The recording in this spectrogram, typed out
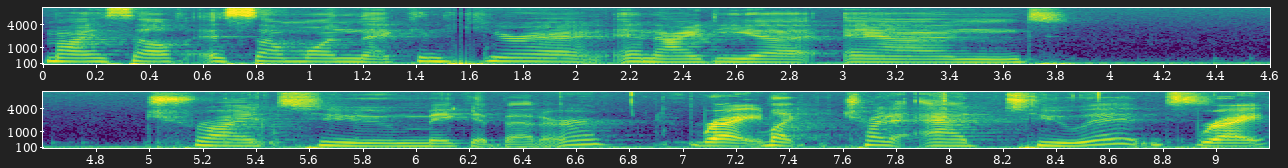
myself as someone that can hear an, an idea and try to make it better Right. like try to add to it right.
